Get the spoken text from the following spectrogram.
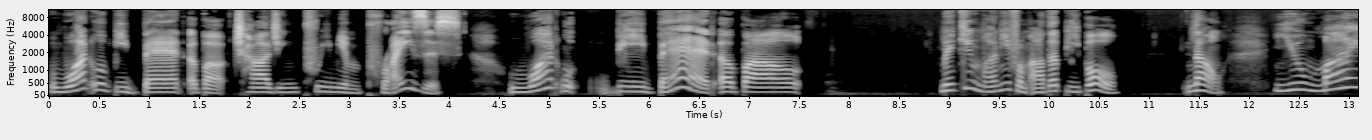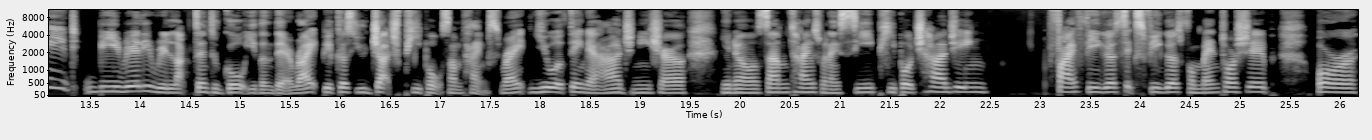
What would be bad about charging premium prices? What would be bad about making money from other people? Now, you might be really reluctant to go even there, right? Because you judge people sometimes, right? You will think that, ah, Genecia, you know, sometimes when I see people charging five figures, six figures for mentorship, or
